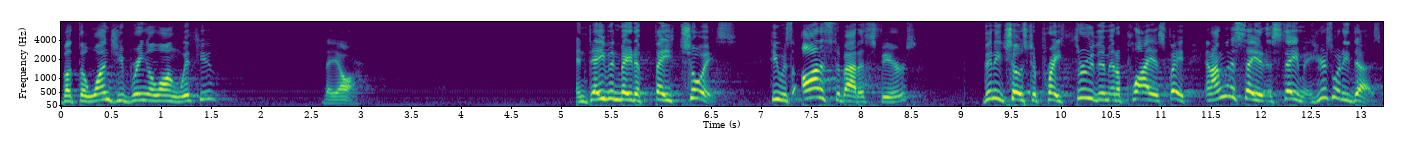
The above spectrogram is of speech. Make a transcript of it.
But the ones you bring along with you, they are. And David made a faith choice. He was honest about his fears, then he chose to pray through them and apply his faith. And I'm going to say it in a statement. Here's what he does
